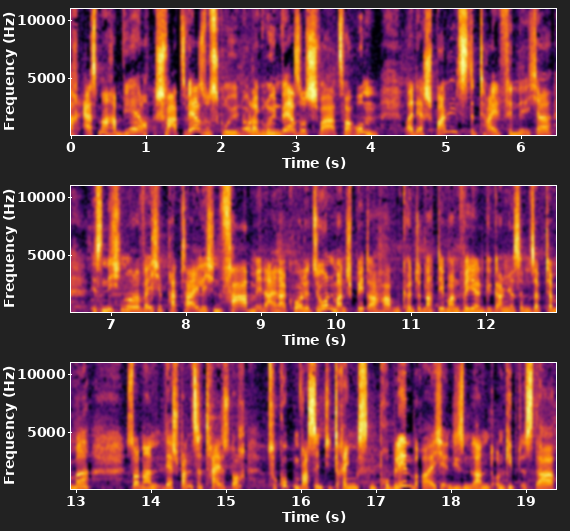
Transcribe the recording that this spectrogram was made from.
Ach, erstmal haben wir ja Schwarz versus Grün oder Grün versus Schwarz. Warum? Weil der spannendste Teil, finde ich ja, ist nicht nur, welche parteilichen Farben in einer Koalition man später haben könnte, nachdem man wählen gegangen ist im September, sondern der spannendste Teil ist doch zu gucken, was sind die drängendsten Problembereiche in diesem Land und gibt es da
